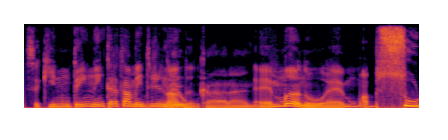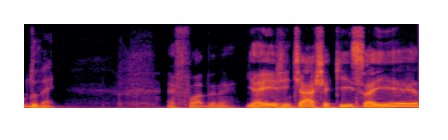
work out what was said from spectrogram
Isso aqui não tem nem tratamento de Meu nada. caralho. É, mano, é um absurdo, velho. É foda, né? E aí a gente acha que isso aí é.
